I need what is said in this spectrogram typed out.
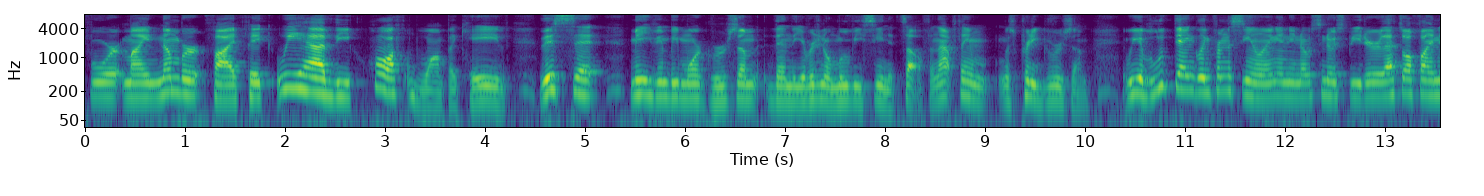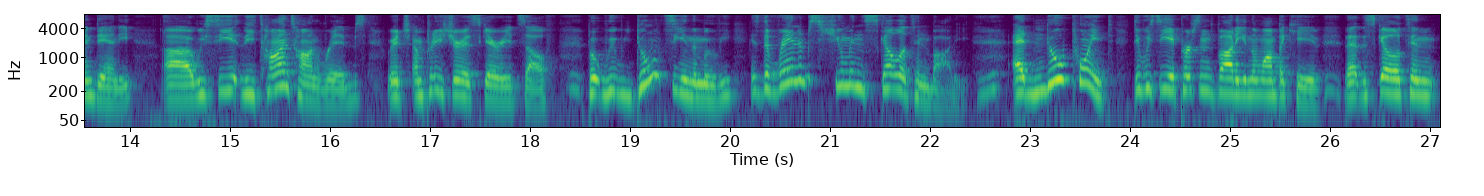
For my number 5 pick, we have the Hoth Wampa Cave. This set may even be more gruesome than the original movie scene itself, and that thing was pretty gruesome. We have Luke dangling from the ceiling, and you know, Snowspeeder, that's all fine and dandy. Uh, we see the Tauntaun ribs, which I'm pretty sure is scary itself. But what we don't see in the movie is the random human skeleton body. At no point did we see a person's body in the Wampa Cave that the skeleton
